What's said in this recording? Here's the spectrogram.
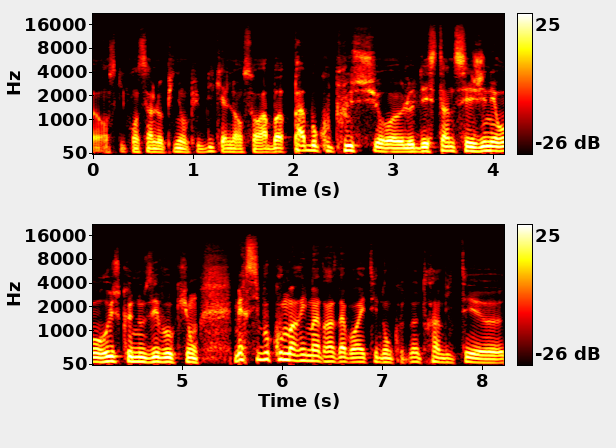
en ce qui concerne l'opinion publique elle n'en saura pas beaucoup plus sur euh, le destin de ces généraux russes que nous évoquions. Merci beaucoup Marie Madras d'avoir été donc notre invitée euh,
